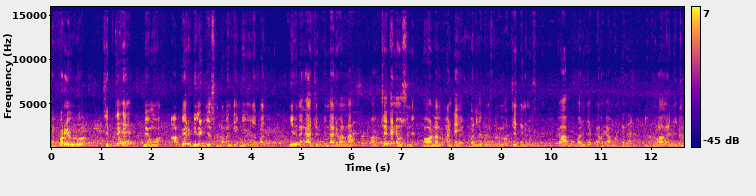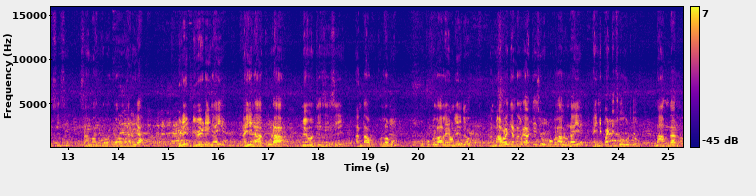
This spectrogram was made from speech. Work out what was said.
చెప్పరు ఎవరు. చెప్తే మేము ఆ పేరు డిలీట్ చేసుకుంటాం అంతే మీకు చెప్పాలి. ఈ విధంగా చెప్పిన దాని వలన చైతన్యం వస్తుంది మా వాళ్ళలో. అంటే బలిజ కులస్తులలో చైతన్యం వస్తుంది. కాపు బలిజ తెలగ ఒంటరి ఈ కులాలన్నీ చేసేసి సామాజిక వర్గాల వారిగా డివైడ్ డివైడ్ అయినాయి. అయినా కూడా మేము వచ్చేసేసి అంతా ఒక కులము ఉపకులాలు ఏం లేదు. మామూలుగా జనరల్గా వచ్చేసి ఉపకులాలు ఉన్నాయి. అవన్నీ పట్టించుకోకూడదు. నామదారులు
